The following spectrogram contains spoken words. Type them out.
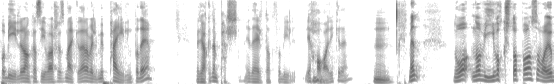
på biler, og han kan si hva slags merke det er. Har veldig mye peiling på det. Men de har ikke den passion i det hele tatt for biler. De har mm. ikke det. Mm. Men nå, når vi vokste opp, så var jo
